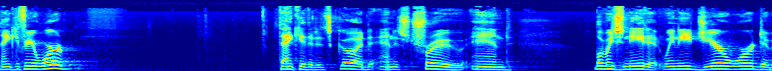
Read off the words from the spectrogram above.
Thank you for your word. Thank you that it's good and it's true. And Lord, we just need it. We need your word to,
